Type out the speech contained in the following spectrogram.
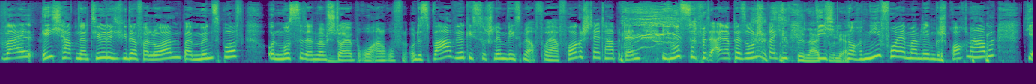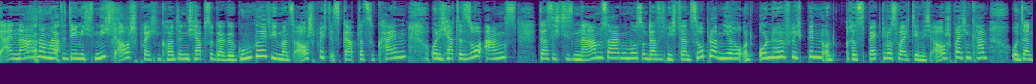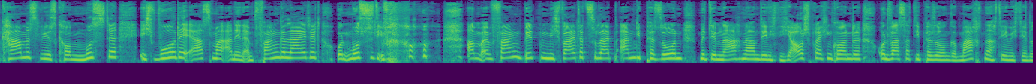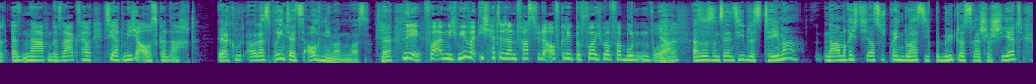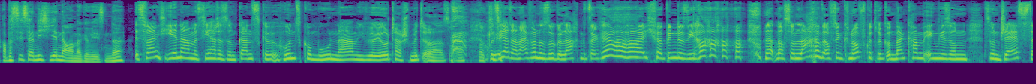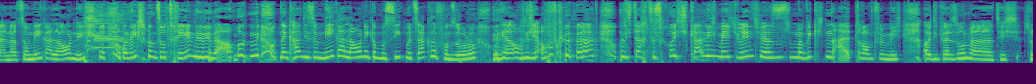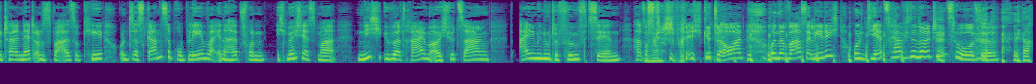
weil ich habe natürlich wieder verloren beim Münzwurf und musste dann beim Steuerbüro anrufen. Und es war wirklich so schlimm, wie ich es mir auch vorher vorgestellt habe, denn ich musste mit einer Person sprechen, leid, die ich Julia. noch nie vorher in meinem Leben gesprochen habe, die einen Nachnamen hatte, den ich nicht aussprechen konnte. Und ich habe sogar gegoogelt, wie man es ausspricht. Es gab dazu keinen. Und ich hatte so Angst, dass ich diesen Namen sagen muss und dass ich mich dann so blamiere und unhöflich bin und respektlos, weil ich den nicht aussprechen kann. Und dann kam es, wie es kommen musste. Ich wurde erstmal an den Empfang geleitet und musste die Frau am Empfang bitten, mich weiterzuleiten an die Person mit dem Nachnamen, den ich nicht aussprechen konnte. Und was hat die Person gemacht, nachdem ich den äh, Namen gesagt habe? Sie hat mich ausgelacht. Ja gut, aber das bringt jetzt auch niemandem was. Ne? Nee, vor allem nicht mir, weil ich hätte dann fast wieder aufgelegt, bevor ich überhaupt verbunden wurde. Ja, also es ist ein sensibles Thema. Namen richtig auszusprechen. Du hast dich bemüht, du hast recherchiert, aber es ist ja nicht ihr Name gewesen, ne? Es war nicht ihr Name, sie hatte so einen ganz hundskommunen Namen wie Jutta Schmidt oder so. Okay. Und sie hat dann einfach nur so gelacht und gesagt, ja, ich verbinde sie, und hat noch so lachend auf den Knopf gedrückt und dann kam irgendwie so ein, so ein Jazz-Standard, so mega launig und ich schon so Tränen in den Augen und dann kam diese mega launige Musik mit Saxophon-Solo und die hat auch nicht aufgehört und ich dachte so, ich kann nicht mehr, ich will nicht mehr, das ist wirklich ein Albtraum für mich. Aber die Person war natürlich total nett und es war alles okay. Und das ganze Problem war innerhalb von, ich möchte jetzt mal nicht übertreiben, aber ich würde sagen, eine Minute 15 hat das Gespräch gedauert und dann war es erledigt und jetzt habe ich eine neue Jeanshose. Ja,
